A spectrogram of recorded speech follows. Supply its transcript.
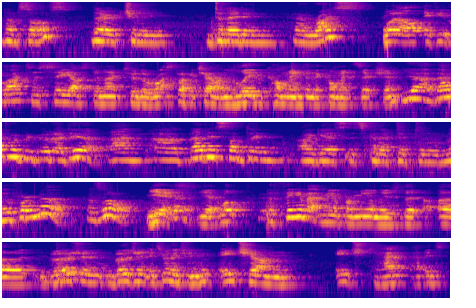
themselves, they're actually donating uh, rice. Well, if you'd like to see us donate to the Rice Bucket Challenge, leave a comment in the comment section. Yeah, that would be a good idea, and uh, that is something I guess is connected to Mill for a Mill as well. Yes, yeah. Well, the thing about Meal for a Meal is that uh, Virgin, Virgin, it's really interesting. Each, um, each, ha- it's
